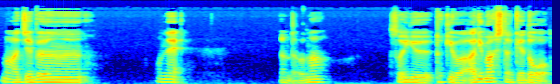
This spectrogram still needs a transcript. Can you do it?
まあ自分もね、なんだろうな。そういう時はありましたけど、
